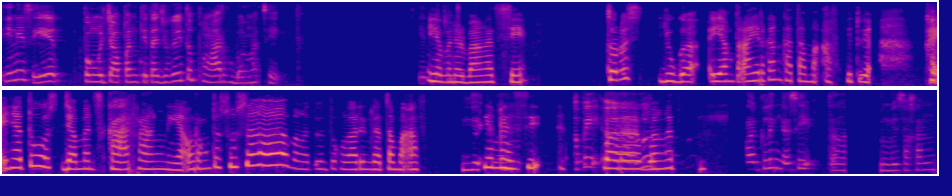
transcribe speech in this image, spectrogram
ini sih pengucapan kita juga itu pengaruh banget sih. Iya, gitu. Bener banget sih. Terus juga yang terakhir kan kata maaf gitu ya. Kayaknya tuh zaman sekarang nih ya orang tuh susah banget untuk ngeluarin kata maaf. Bener ya nggak sih? Tapi eh, parah uh, banget. Struggling gak sih? Misalkan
